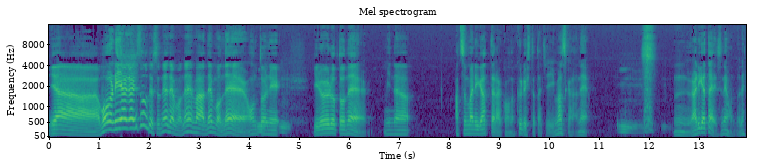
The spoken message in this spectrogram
いやー盛り上がりそうですねでもね。まあでもね本当にうん。いろいろとねみんな集まりがあったらこの来る人たちいますからねうん。うん。ありがたいですね本当ね。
